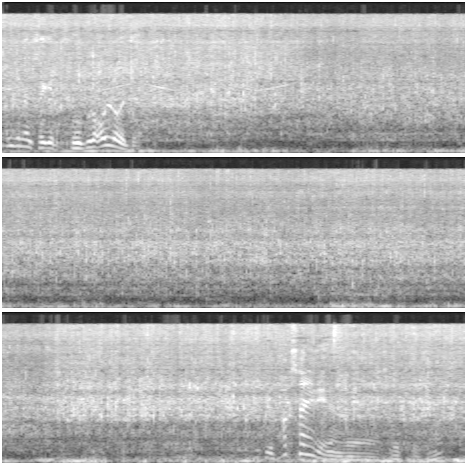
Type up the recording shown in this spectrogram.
던지면 저기 불불 올라오죠. 확산이 되는 거예요. 이렇게.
